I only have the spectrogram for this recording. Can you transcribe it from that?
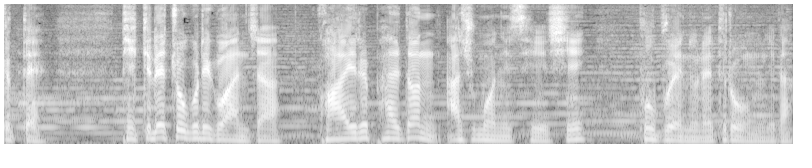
그때 빗길에 쪼그리고 앉아 과일을 팔던 아주머니 셋이 부부의 눈에 들어옵니다.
